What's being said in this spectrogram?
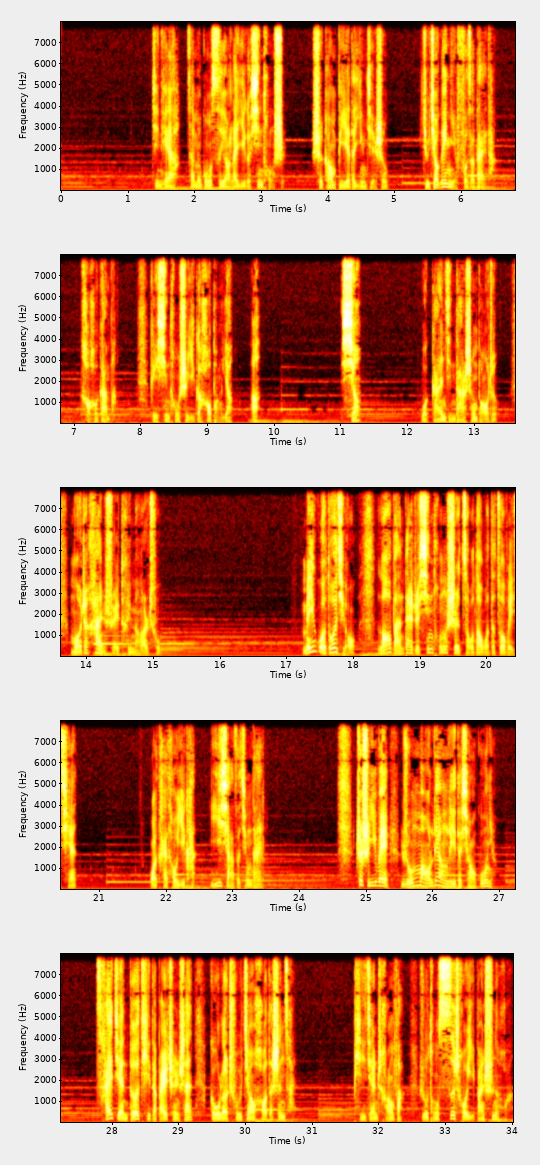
今天啊，咱们公司要来一个新同事，是刚毕业的应届生，就交给你负责带他，好好干吧。”给新同事一个好榜样啊！行，我赶紧大声保证，抹着汗水推门而出。没过多久，老板带着新同事走到我的座位前，我抬头一看，一下子惊呆了。这是一位容貌靓丽的小姑娘，裁剪得体的白衬衫勾勒出姣好的身材，披肩长发如同丝绸一般顺滑，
